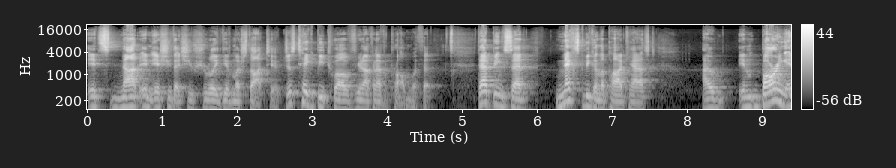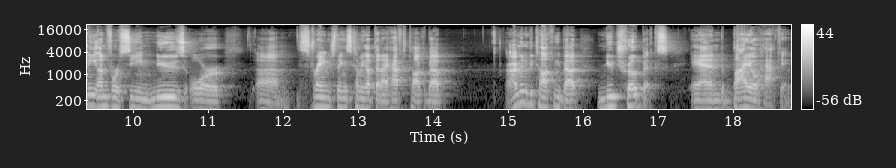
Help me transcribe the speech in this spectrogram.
It's not an issue that you should really give much thought to. Just take B12 if you're not going to have a problem with it. That being said, next week on the podcast, I, in barring any unforeseen news or um, strange things coming up that I have to talk about, I'm going to be talking about nootropics and biohacking.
